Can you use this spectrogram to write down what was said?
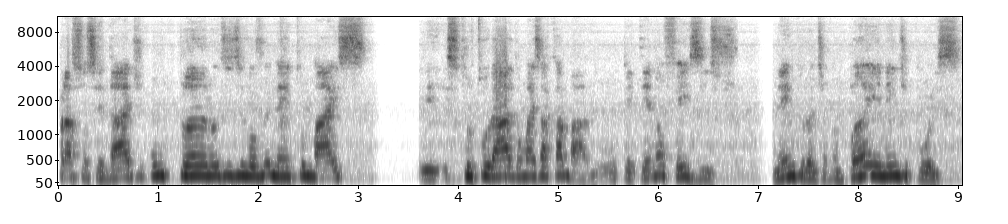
para a sociedade um plano de desenvolvimento mais estruturado, mais acabado. O PT não fez isso, nem durante a campanha e nem depois,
